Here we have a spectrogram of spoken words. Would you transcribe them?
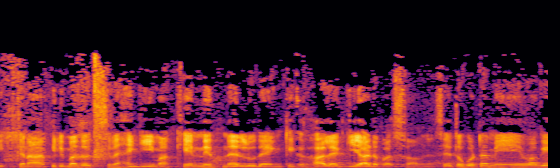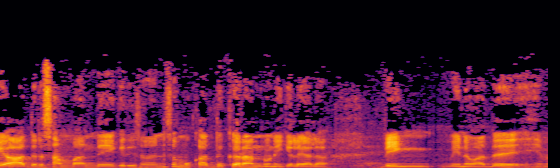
එක්කනා පිළිබඳව කිසිම හැඟීමක් එන්නෙත් නැල්ලු දැන් ටික කාලයක් ගියාට පස්සේ ස්වාමීන් එතකොට මේ වගේ ආදර සම්බන්ධයකදී ස්වාමීන් මොකද්ද කරන්න ඕනේ කියලා එයාලා වෙන් වෙනවද? එහෙම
